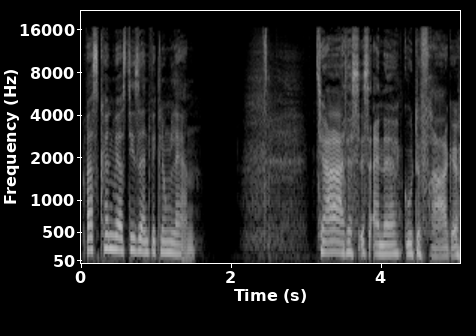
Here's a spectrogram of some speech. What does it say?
Was können wir aus dieser Entwicklung lernen? Tja, das ist eine gute Frage.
